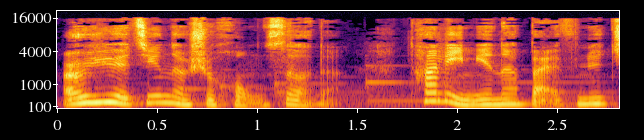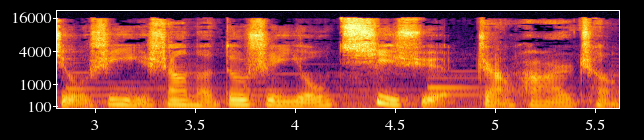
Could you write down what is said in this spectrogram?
而月经呢是红色的，它里面呢百分之九十以上呢都是由气血转化而成。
